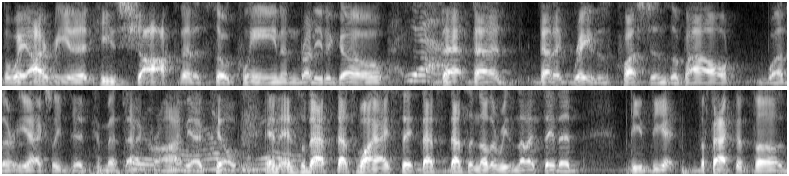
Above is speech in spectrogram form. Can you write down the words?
the way I read it, he's shocked that it's so clean and ready to go. Yeah. That that that it raises questions about whether he actually did commit that Kill crime. Yeah, oh, kill. Allen, And and so that's that's why I say that's that's another reason that I say that the the the fact that the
